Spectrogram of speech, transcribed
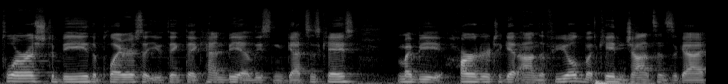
flourish to be the players that you think they can be, at least in Goetz's case. It might be harder to get on the field, but Caden Johnson's the guy,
